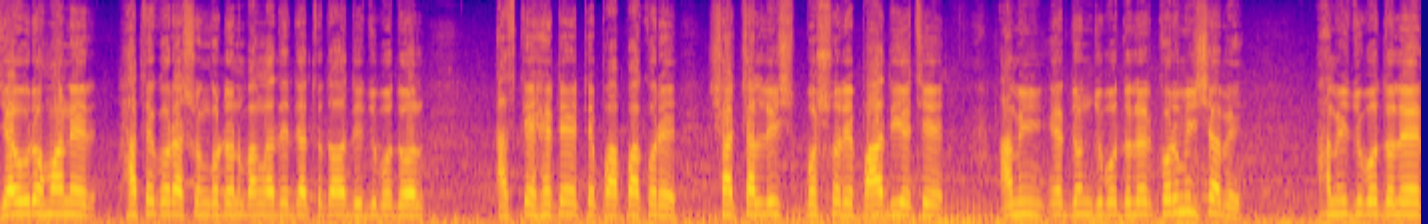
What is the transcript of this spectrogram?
জিয়াউর রহমানের হাতে গড়া সংগঠন বাংলাদেশ জাতীয়তাবাদী যুব দল আজকে হেঁটে হেঁটে পা পা করে সাতচল্লিশ বৎসরে পা দিয়েছে। আমি একজন যুবদলের কর্মী হিসাবে আমি যুব দলের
